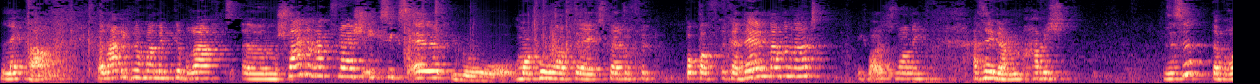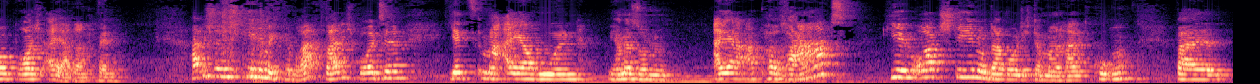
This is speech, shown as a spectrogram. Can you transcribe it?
Lecker. Dann habe ich nochmal mitgebracht ähm, Schweinehackfleisch XXL. Jo, mal gucken, ob der Experte Bock auf Frikadellen machen hat. Ich weiß es noch nicht. Ach nee, dann habe ich. Siehst du? Da brauche brauch ich Eier dann, wenn. Habe ich nämlich keine mitgebracht, weil ich wollte jetzt immer Eier holen. Wir haben ja so einen Eierapparat hier im Ort stehen und da wollte ich dann mal halt gucken. Weil,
